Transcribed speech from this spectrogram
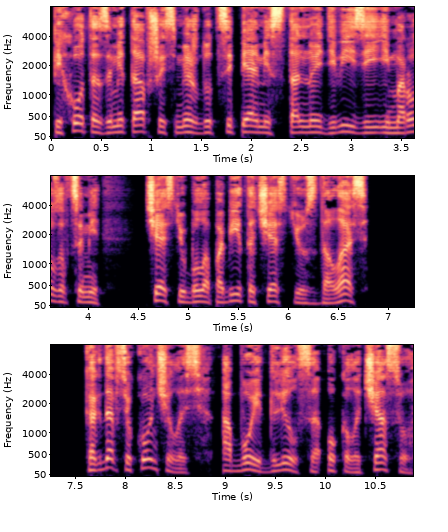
Пехота, заметавшись между цепями стальной дивизии и морозовцами, Частью была побита, частью сдалась. Когда все кончилось, а бой длился около часу,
